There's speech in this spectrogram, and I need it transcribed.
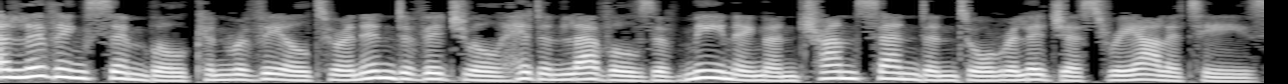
A living symbol can reveal to an individual hidden levels of meaning and transcendent or religious realities.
